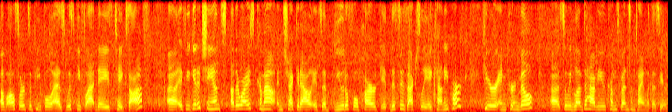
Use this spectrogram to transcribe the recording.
of all sorts of people as Whiskey Flat Days takes off. Uh, if you get a chance, otherwise come out and check it out. It's a beautiful park. It, this is actually a county park here in Kernville. Uh, so we'd love to have you come spend some time with us here.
